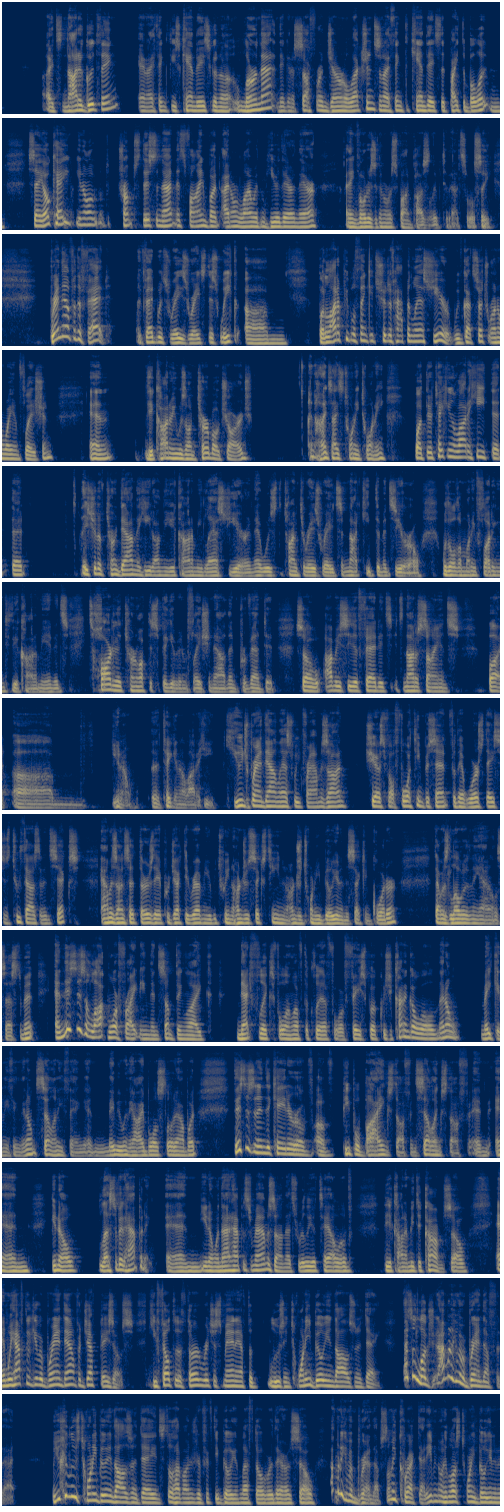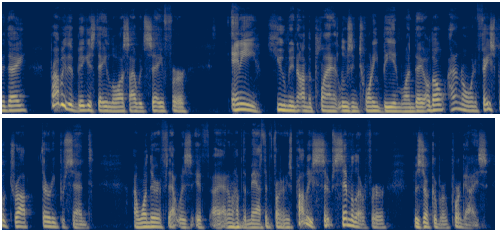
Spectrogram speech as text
it's not a good thing. And I think these candidates are going to learn that and they're going to suffer in general elections. And I think the candidates that bite the bullet and say, okay, you know, Trump's this and that, and it's fine, but I don't align with him here, there, and there. I think voters are going to respond positively to that. So we'll see. Brand down for the Fed. The Fed was raised rates this week. Um, but a lot of people think it should have happened last year. We've got such runaway inflation and the economy was on turbocharge. And hindsight's 2020. But they're taking a lot of heat that that they should have turned down the heat on the economy last year, and it was the time to raise rates and not keep them at zero with all the money flooding into the economy. And it's it's harder to turn off the spigot of inflation now than prevent it. So obviously, the Fed it's it's not a science, but um, you know, taking a lot of heat. Huge brand down last week for Amazon. Shares fell 14% for their worst day since 2006. Amazon said Thursday it projected revenue between 116 and 120 billion in the second quarter. That was lower than the analyst estimate. And this is a lot more frightening than something like Netflix falling off the cliff or Facebook, because you kind of go, well, they don't make anything, they don't sell anything. And maybe when the eyeballs slow down, but this is an indicator of of people buying stuff and selling stuff and and you know less of it happening. And you know when that happens from amazon that's really a tale of the economy to come. So and we have to give a brand down for jeff bezos. He fell to the third richest man after losing 20 billion dollars in a day that's a luxury i'm going to give him a brand up for that when you can lose 20 billion dollars in a day and still have 150 billion left over there so i'm going to give him brand up so let me correct that even though he lost 20 billion in a day probably the biggest day loss i would say for any human on the planet losing 20B in one day. Although I don't know when Facebook dropped 30%, I wonder if that was if I don't have the math in front of me. It's probably similar for for Zuckerberg. Poor guys.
